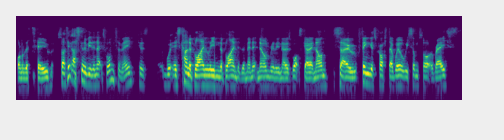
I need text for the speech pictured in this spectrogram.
one of the two. So I think that's going to be the next one for me because it's kind of blind leading the blind at the minute. No one really knows what's going on. So fingers crossed there will be some sort of race,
